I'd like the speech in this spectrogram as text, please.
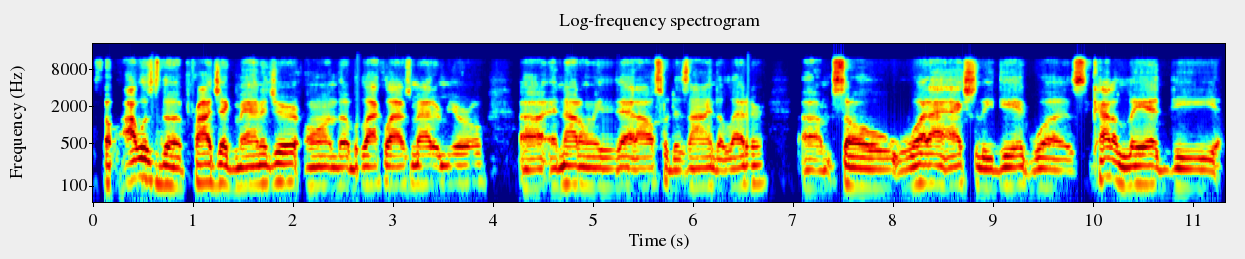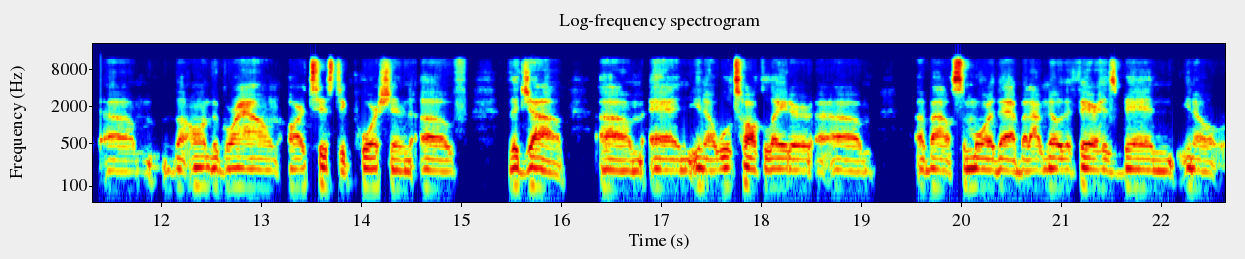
So I was the project manager on the Black Lives Matter mural. Uh, and not only that, I also designed a letter. Um, so what I actually did was kind of led the um, the on the ground artistic portion of the job. Um, and you know we'll talk later um, about some more of that. But I know that there has been you know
